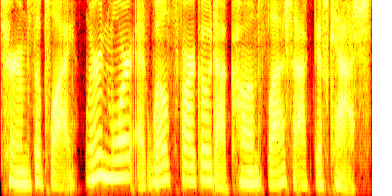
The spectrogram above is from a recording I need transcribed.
Terms apply. Learn more at wellsfargo.com slash activecash.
